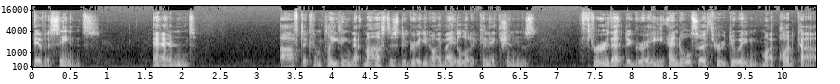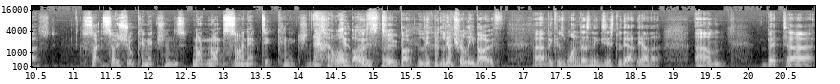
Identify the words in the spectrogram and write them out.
ever since. And after completing that master's degree you know i made a lot of connections through that degree and also through doing my podcast so, social connections, not not synaptic connections. Well, get both, too. bo- li- literally both, uh, because one doesn't exist without the other. Um, but uh,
